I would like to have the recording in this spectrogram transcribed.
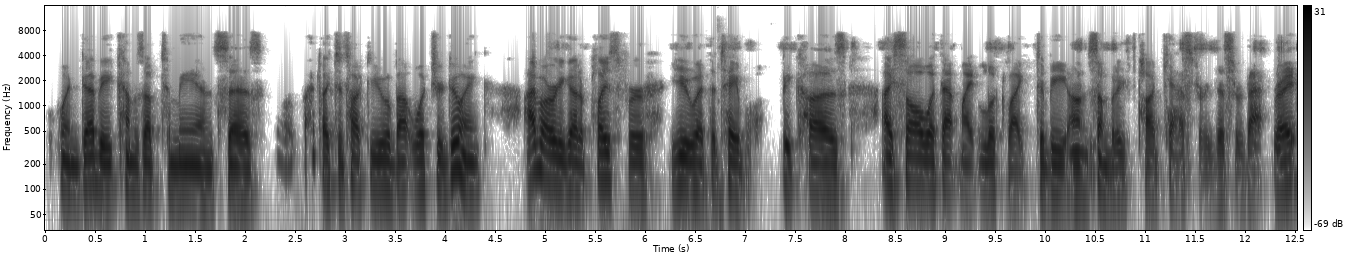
when Debbie comes up to me and says, I'd like to talk to you about what you're doing, I've already got a place for you at the table because I saw what that might look like to be on somebody's podcast or this or that, right?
